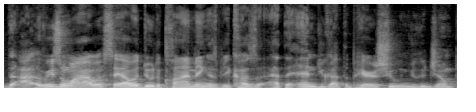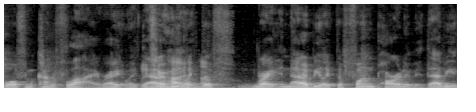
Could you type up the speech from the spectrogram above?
The I, reason why I would say I would do the climbing is because at the end you got the parachute and you could jump off and kind of fly, right? Like that would be like enough. the right, and that would be like the fun part of it. That'd be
